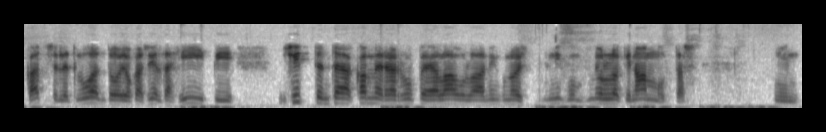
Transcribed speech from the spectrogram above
katselet luontoa, joka sieltä hiipii, sitten tämä kamera rupeaa laulaa niin kuin, niin kuin jollakin ammuttas. Niin,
